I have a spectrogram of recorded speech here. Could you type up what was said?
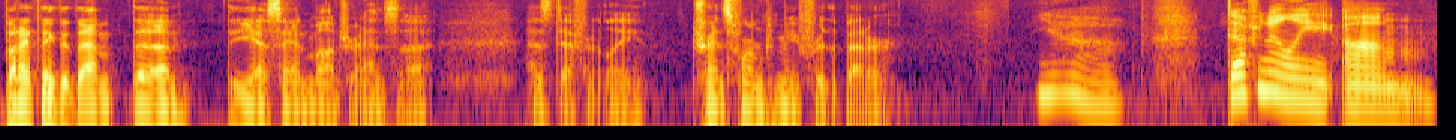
but I think that that the the yes and mantra has uh, has definitely transformed me for the better. Yeah. Definitely um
